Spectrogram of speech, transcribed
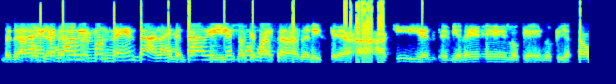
desde- Pero la gente estaba bien contenta, la gente estaba bien Sí, esto lo que pasa, Wi-Fi. Denis, que a- a- aquí eh, eh, viene lo que lo que ya estaba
